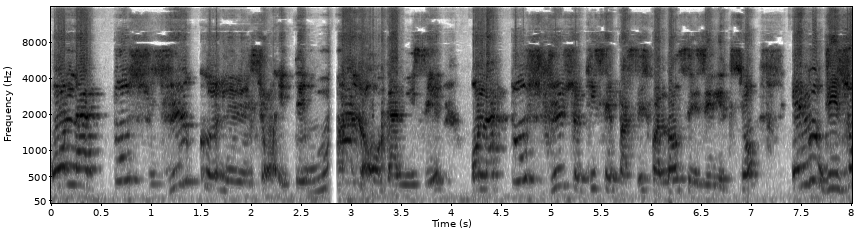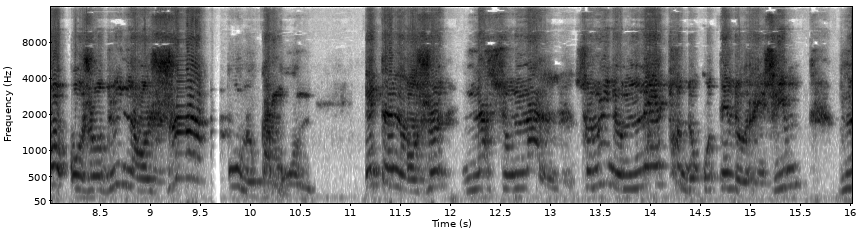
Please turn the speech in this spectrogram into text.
On a tous vu que l'élection était mal organisée. On a tous vu ce qui s'est passé pendant ces élections. Et nous disons aujourd'hui l'enjeu pour le Cameroun est un enjeu national, celui de mettre de côté le régime. Mais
